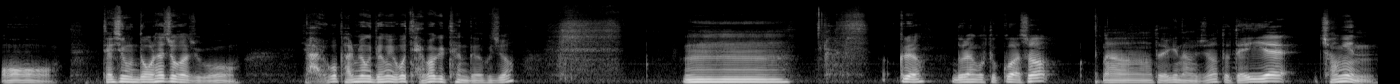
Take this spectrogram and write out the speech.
어. 대신 운동을 해줘 가지고 야, 이거 발명되면 이거 대박일 텐데요. 그죠? 음, 그래요. 노래 한 곡 듣고 와서, 아, 또 얘기 나누죠. 또, 데이의 정인.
